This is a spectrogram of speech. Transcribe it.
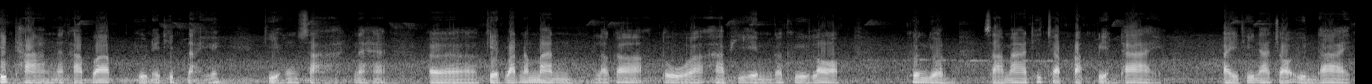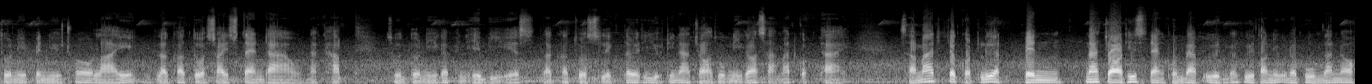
ทิศทางนะครับว่าอยู่ในทิศไหนกี่องศานะฮะเเกจวัดน้ำมัน แล้วก็ตัว RPM ก็คือรอบเครื่องยนต์สามารถที่จะปรับเปลี่ยนได้ไปที่หน้าจออื่นได้ ตัวนี้เป็น neutral light แล้วก็ตัว side stand down นะครับ ส่วนตัวนี้ก็เป็น ABS แล้วก็ตัว selector ที่อยู่ที่หน้าจอทุกนี้ก็สามารถกดได้ สามารถที่จะกดเลือกเป็น หน้าจอที่แสดงผลแบบอื่น ก็คือตอนนี้อุณหภูมิด้านนอก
